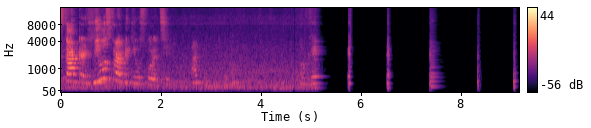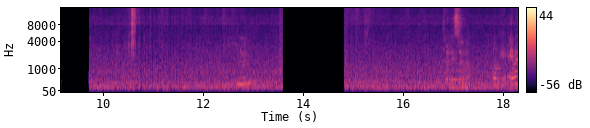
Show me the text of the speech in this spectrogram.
স্কার্টের হিউজ ফ্যাব্রিক ইউজ করেছি। ওকে এবার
